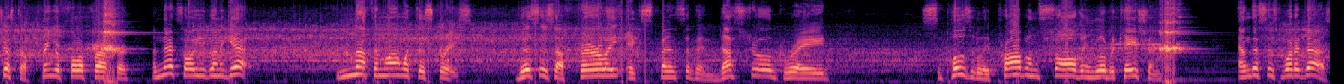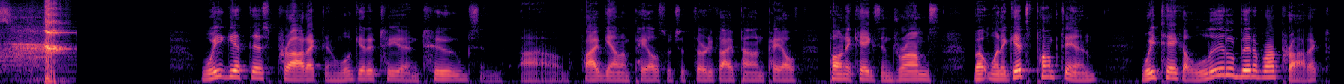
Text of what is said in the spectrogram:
just a fingerful of pressure and that's all you're going to get. Nothing wrong with this grease. This is a fairly expensive industrial grade, supposedly problem solving lubrication and this is what it does. We get this product and we'll get it to you in tubes and uh, five gallon pails, which is 35 pound pails, pony kegs and drums. But when it gets pumped in, we take a little bit of our product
